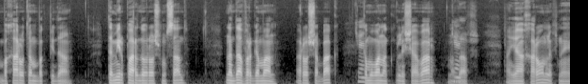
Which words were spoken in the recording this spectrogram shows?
בחר אותם בקפידה. תמיר פרדו, ראש מוסד, נדב ארגמן, ראש שב"כ, כן. כמובן לשעבר, כן. נדב היה האחרון לפני...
